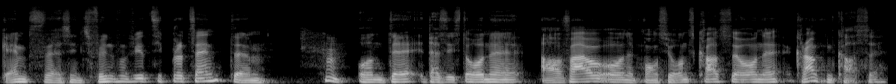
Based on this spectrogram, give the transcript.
Genf äh, sind es 45 Prozent. Ähm, hm. Und äh, das ist ohne AV, ohne Pensionskasse, ohne Krankenkasse.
